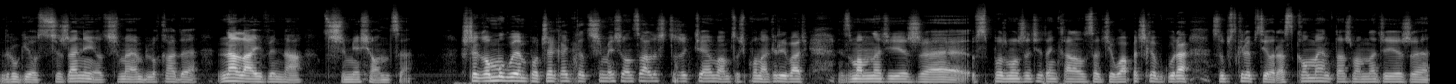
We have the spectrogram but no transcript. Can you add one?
drugie ostrzeżenie i otrzymałem blokadę na live'y na 3 miesiące. Z czego mógłbym poczekać te 3 miesiące, ale szczerze chciałem wam coś ponagrywać, więc mam nadzieję, że wspomożecie ten kanał, zostawcie łapeczkę w górę, subskrypcję oraz komentarz. Mam nadzieję, że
